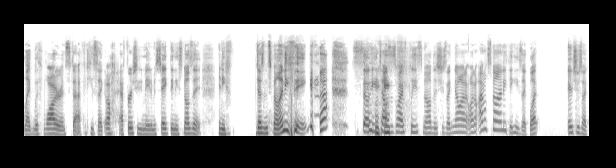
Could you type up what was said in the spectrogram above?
like with water and stuff, and he's like, oh, at first he made a mistake, then he smells it, and he doesn't smell anything, so he tells his wife, please smell this. She's like, no, I don't, I don't, I don't smell anything. He's like, what? And she's like.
